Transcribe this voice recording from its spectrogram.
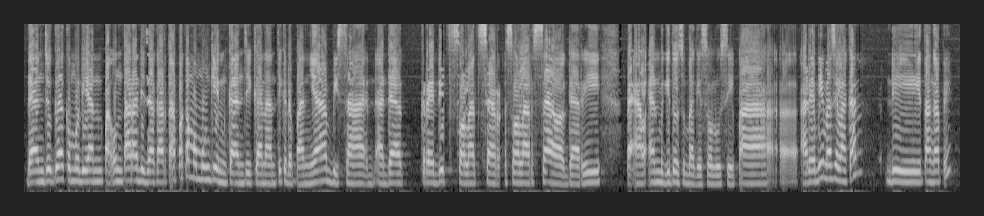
Dan juga kemudian Pak Untara di Jakarta apakah memungkinkan jika nanti ke depannya bisa ada kredit solar cell, solar cell dari PLN begitu sebagai solusi. Pak eh, Arya Bima silakan ditanggapi.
